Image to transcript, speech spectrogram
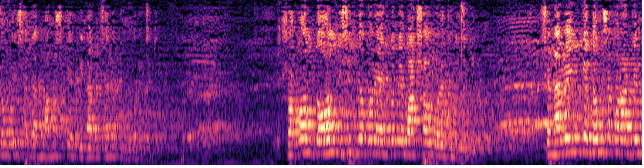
চৌত্রিশ হাজার মানুষকে বিনা বিচারে খুন করেছিল। সকল দল নিষিদ্ধ করে একদলীয় বাকশাল গড়ে তুলেছিল। সেনাবাহিনীকে ধ্বংস করার জন্য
